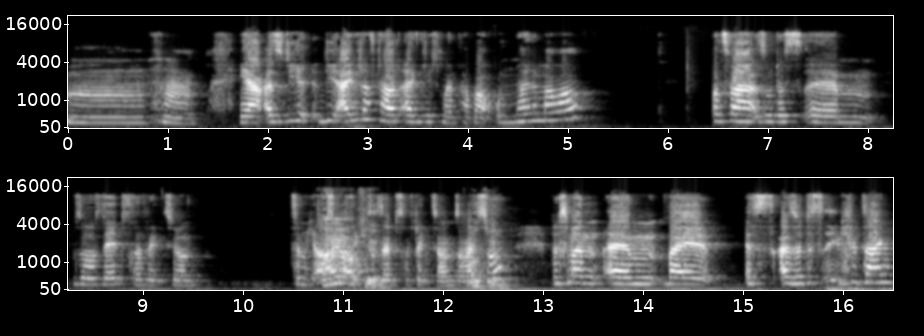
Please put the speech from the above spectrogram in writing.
hm, hm, ja, also die, die Eigenschaft hat eigentlich mein Papa und meine Mama. Und zwar so das, ähm, so Selbstreflexion. Ziemlich Ah, ja, ausgeprägte okay. Selbstreflexion, so weißt Okay. du? Dass man, ähm, weil es, also das, ich würde sagen,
